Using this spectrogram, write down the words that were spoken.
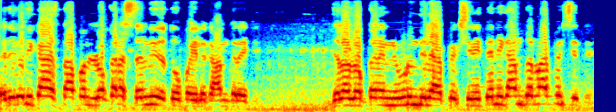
कधी कधी काय असतं आपण लोकांना संधी देतो पहिलं काम करायची. ज्याला लोकांनी निवडून दिले अपेक्षेने त्यांनी काम करणं अपेक्षित आहे.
